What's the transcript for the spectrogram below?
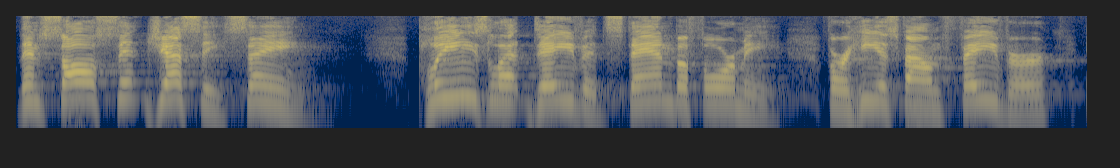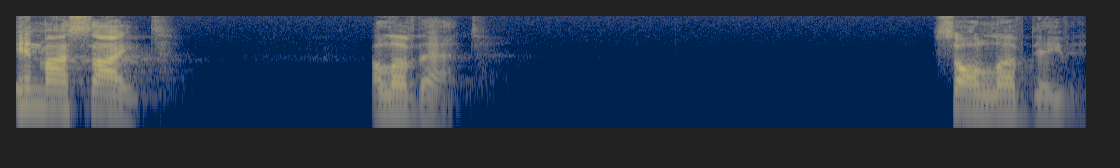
Then Saul sent Jesse, saying, Please let David stand before me, for he has found favor in my sight. I love that. Saul loved David.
